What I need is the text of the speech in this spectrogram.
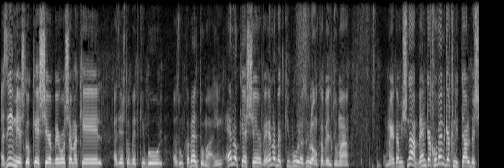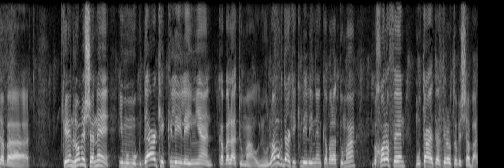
אז אם יש לו קשר בראש המקל, אז יש לו בית קיבול, אז הוא מקבל טומאה. אם אין לו קשר ואין לו בית קיבול, אז הוא לא מקבל טומאה. אומרת המשנה, בין כך ובין כך ניטל בשבת. כן, לא משנה אם הוא מוגדר ככלי לעניין קבלת טומאה, או אם הוא לא מוגדר ככלי לעניין קבלת טומאה, בכל אופן מותר לטלטל אותו בשבת.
